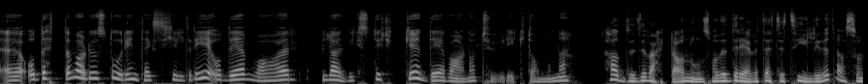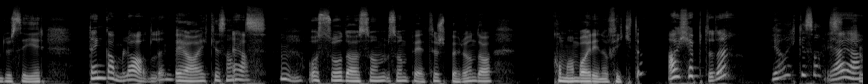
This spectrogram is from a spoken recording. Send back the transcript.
Eh, og dette var det jo store inntektskilder i, og det var Larviks styrke, det var naturrikdommene. Hadde det vært da noen som hadde drevet dette tidligere, da, som du sier? Den gamle adelen. Ja, ikke sant? Ja. Mm. Og så da, som, som Peter spør om, da kom han bare inn og fikk det? Ja, kjøpte det. Ja, ikke sant? Ja, ja.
